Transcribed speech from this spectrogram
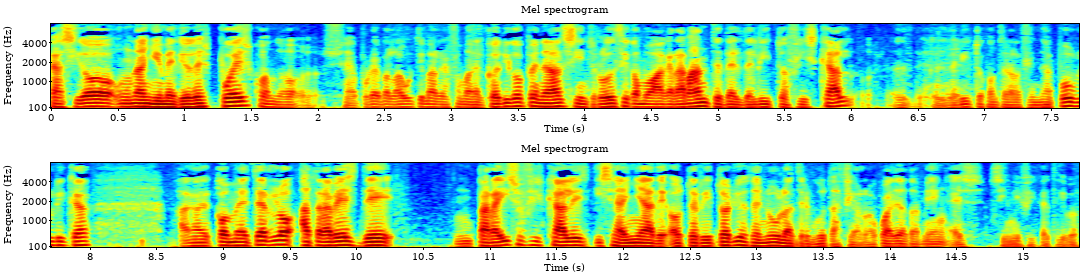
Casi un año y medio después, cuando se aprueba la última reforma del Código Penal, se introduce como agravante del delito fiscal, el, delito contra la hacienda pública, cometerlo a través de paraísos fiscales y se añade o territorios de nula tributación, lo cual ya también es significativo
